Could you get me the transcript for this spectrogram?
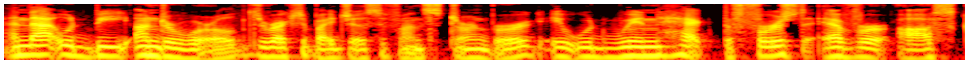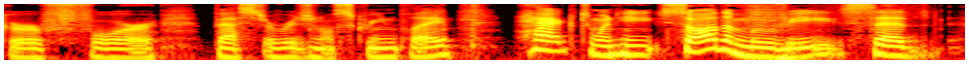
And that would be Underworld, directed by Joseph von Sternberg. It would win Hecht the first ever Oscar for Best Original Screenplay. Hecht, when he saw the movie, said,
